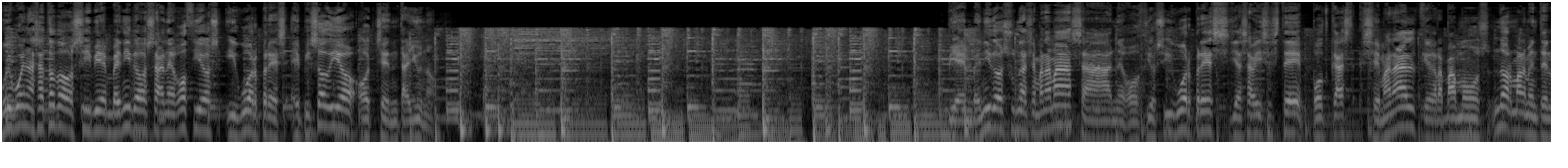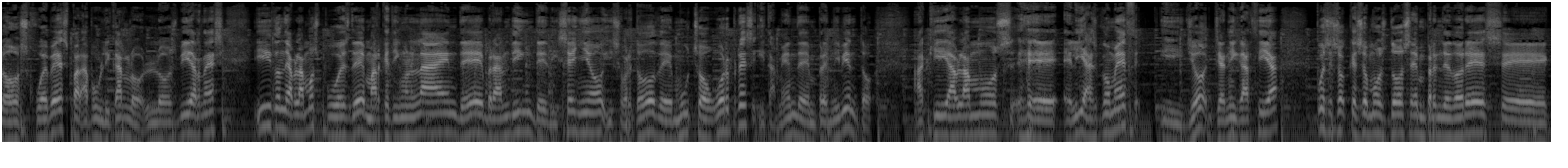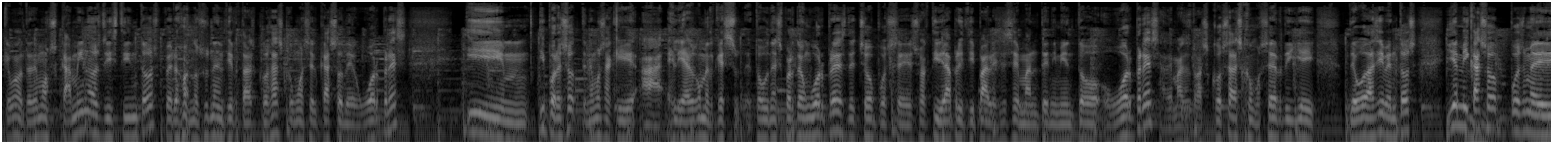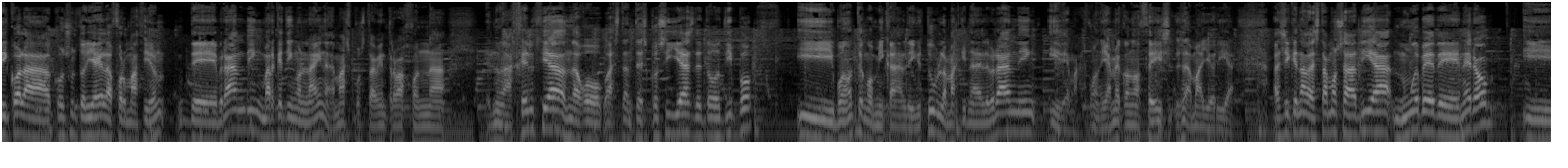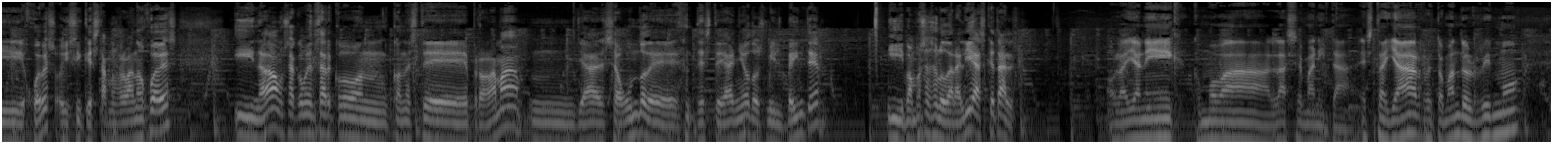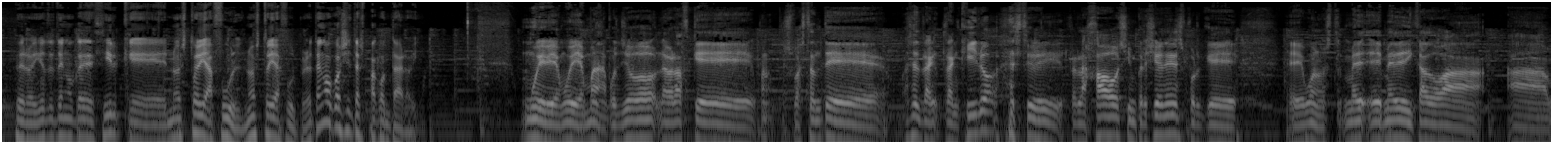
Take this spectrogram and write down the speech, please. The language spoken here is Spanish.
Muy buenas a todos y bienvenidos a Negocios y WordPress, episodio 81. Bienvenidos una semana más a Negocios y WordPress, ya sabéis este podcast semanal que grabamos normalmente los jueves para publicarlo los viernes y donde hablamos pues de marketing online, de branding, de diseño y sobre todo de mucho WordPress y también de emprendimiento. Aquí hablamos eh, Elías Gómez y yo, Yanni García, pues eso, que somos dos emprendedores eh, que, bueno, tenemos caminos distintos, pero nos unen ciertas cosas, como es el caso de WordPress. Y, por eso tenemos aquí a Elías Gómez, que es todo un experto en WordPress. De hecho, pues eh, su actividad principal es ese mantenimiento WordPress, además de otras cosas como ser DJ de bodas y eventos. Y en mi caso, pues me dedico a la consultoría y la formación de branding, marketing online. Además, pues también trabajo en una, en una agencia donde hago bastantes cosillas de todo tipo. Y bueno, tengo mi canal de YouTube, La Máquina del Branding y demás. Bueno, ya me conocéis la mayoría. Así que nada, estamos a día 9 de enero y jueves. Hoy sí que estamos grabando jueves. Y nada, vamos a comenzar con, este programa, mm, ya el segundo de, este año 2020. Y vamos a saludar a Elías, ¿qué tal? Hola Yannick, ¿cómo va la semanita? Está ya retomando el ritmo, pero yo te tengo que decir que no estoy a full, no estoy a full, pero tengo cositas para contar hoy. Muy bien, muy bien. Bueno, pues yo la verdad que, bueno, pues bastante, bastante tranquilo, estoy relajado, sin presiones, porque, eh, bueno, me, he dedicado a, a,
